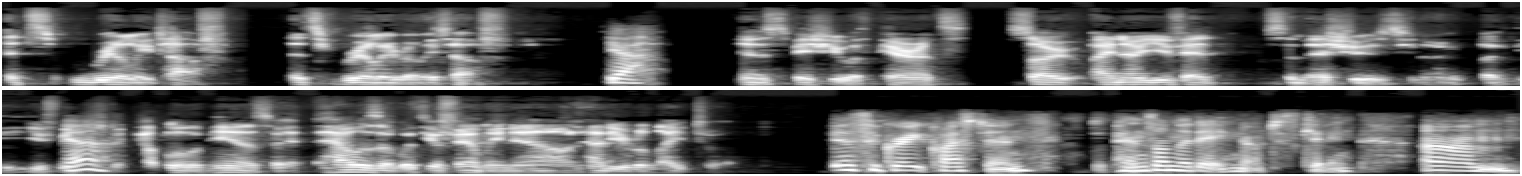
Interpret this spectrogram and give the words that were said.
it's really tough. It's really, really tough, Yeah. and especially with parents. So I know you've had some issues, you know, like you've Yeah. mentioned a couple of them here. So how is it with your family now, and how do you relate to it? That's a great question. Depends on the day. No, just kidding. Um,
